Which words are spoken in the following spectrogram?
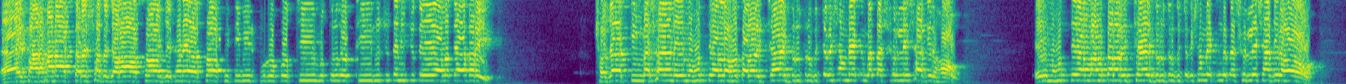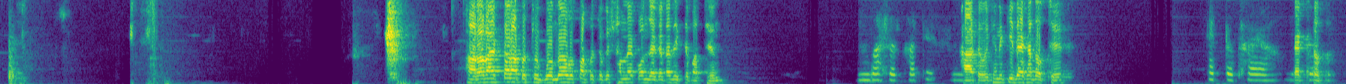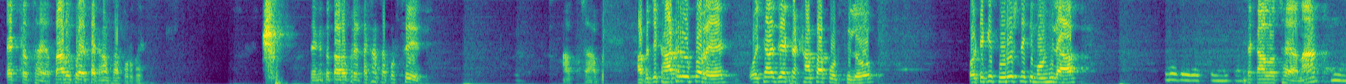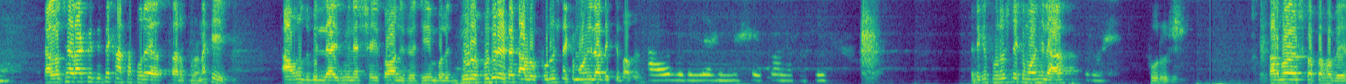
এই ফারহানা আক্তারের সাথে যারা আছো, যেখানে আছো, পৃথিবীর পূর্ব, পশ্চিম, উত্তর, দক্ষিণ, উঁচুতে নিচুতে আলোতে আধারে সজাগ কিংবা সায়ন এই মুহূর্তে আল্লাহ তালার ইচ্ছায় দ্রুত চোখের সামনে কিংবা তার শরীরে হাজির হও। এই মুহূর্তে আল্লাহ তালার ইচ্ছায় দ্রুত চোখের সামনে কিংবা তার শরীরে হাজির হও। ফারার আক্তার, আপনার চোখ বন্ধ অবস্থা, আপনার চোখের সামনে কোন জায়গাটা দেখতে পাচ্ছেন? বাসার খাটে। খাটে ওইখানে কি দেখা যাচ্ছে? একটা ছায়া। একটা একটা ছায়া তার উপরে একটা খাঁচা পড়বে। দেখেন তো তার উপরে একটা খাঁচা পড়ছে? আচ্ছা আপনি যে খাটের উপরে ওইখানে যে একটা খাঁচা পড়ছিল ওইটা কি পুরুষ নাকি মহিলা। এটা কালো ছায়া না? কালো ছায়ার আকৃতিতে খাঁচা পড়ে আছে তার উপরে নাকি? আউযু বিল্লাহি মিনাশ শাইতানির রাজিম বলে জোরে ফুদিরে এটা কালো পুরুষ নাকি মহিলা দেখতে পাবেন? আউযু বিল্লাহি মিনাশ শাইতানির রাজিম। এটা কি পুরুষ নাকি মহিলা? পুরুষ। পুরুষ। তার বয়স কত হবে?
